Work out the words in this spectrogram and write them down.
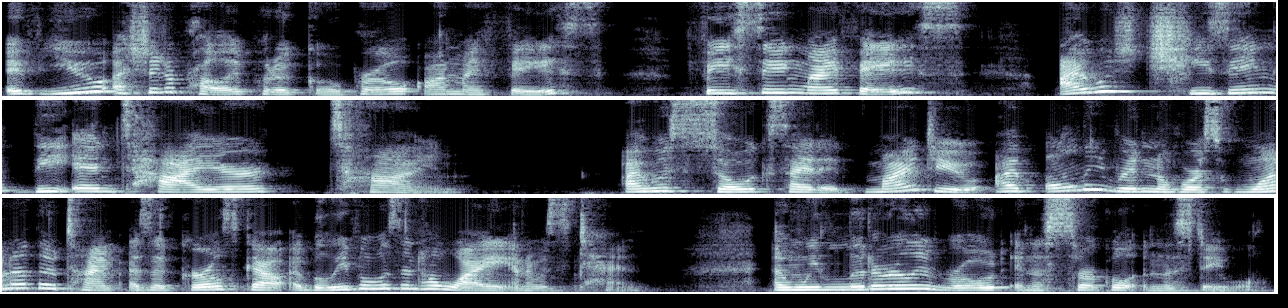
If you, I should have probably put a GoPro on my face, facing my face. I was cheesing the entire time. I was so excited. Mind you, I've only ridden a horse one other time as a Girl Scout. I believe it was in Hawaii and I was 10 and we literally rode in a circle in the stable.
